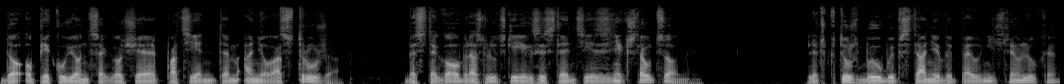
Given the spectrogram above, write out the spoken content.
do opiekującego się pacjentem anioła stróża. Bez tego obraz ludzkiej egzystencji jest zniekształcony. Lecz któż byłby w stanie wypełnić tę lukę?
